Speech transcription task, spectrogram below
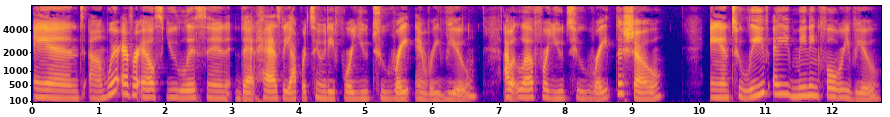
and um, wherever else you listen that has the opportunity for you to rate and review. I would love for you to rate the show and to leave a meaningful review.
